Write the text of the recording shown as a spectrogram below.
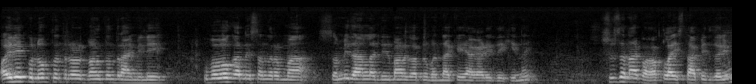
अहिलेको लोकतन्त्र र गणतन्त्र हामीले उपभोग गर्ने सन्दर्भमा संविधानलाई निर्माण गर्नुभन्दा केही अगाडिदेखि नै सूचनाको हकलाई स्थापित गऱ्यौँ।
